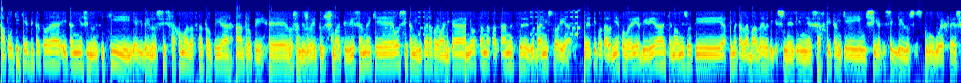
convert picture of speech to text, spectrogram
Από εκεί και έπειτα τώρα ήταν μια συγκλονιστική εκδήλωση στα χώματα αυτά τα οποία άνθρωποι ε, δώσαν τη ζωή τους, μαρτυρήσανε και όσοι ήταν εκεί πέρα πραγματικά νιώθαν να πατάνε σε ζωντανή ιστορία. Ε, τίποτα άλλο, μια φοβερή εμπειρία και νομίζω ότι αυτή μεταλαμπαδεύεται και στις νέες γενιές. Αυτή ήταν και η ουσία της εκδήλωσης του Γουγκουέ χθες.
